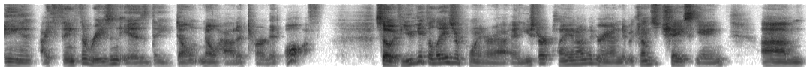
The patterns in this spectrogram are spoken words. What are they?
And I think the reason is they don't know how to turn it off. So if you get the laser pointer out and you start playing on the ground, it becomes a chase game. Um,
